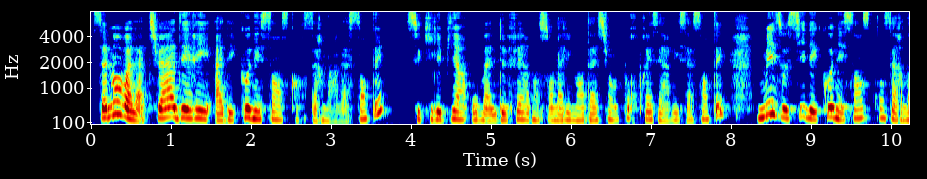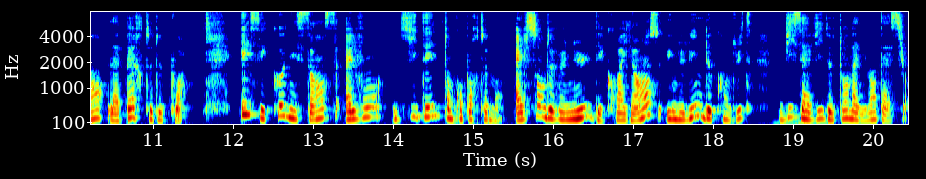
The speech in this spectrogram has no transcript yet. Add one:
Seulement voilà, tu as adhéré à des connaissances concernant la santé, ce qu'il est bien ou mal de faire dans son alimentation pour préserver sa santé, mais aussi des connaissances concernant la perte de poids. Et ces connaissances, elles vont guider ton comportement. Elles sont devenues des croyances, une ligne de conduite vis-à-vis -vis de ton alimentation.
